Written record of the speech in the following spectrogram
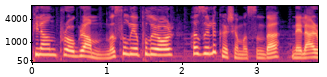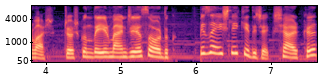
plan program nasıl yapılıyor, hazırlık aşamasında neler var? Coşkun Değirmenci'ye sorduk. Bize eşlik edecek şarkı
